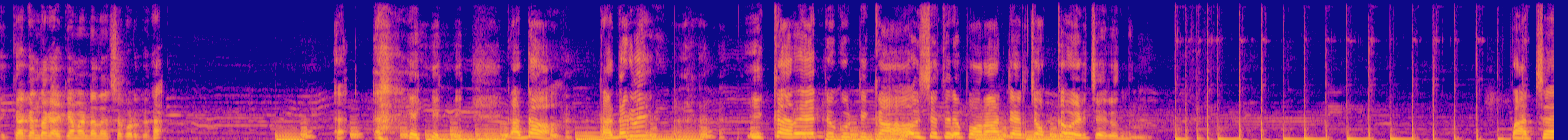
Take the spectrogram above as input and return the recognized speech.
ഇക്കാക്ക് എന്താ കഴിക്കാൻ വേണ്ടെന്ന് വെച്ചാ കൊടുക്ക. കണ്ടോ? കണ്ടങ്ങളെ? ഇക്കറിയാൻ എന്റെ കുട്ടിക്ക് ആവശ്യത്തിന് പൊറാട്ട ഇറച്ചൊക്കെ മേടിച്ചു തരുന്നു. പക്ഷേ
